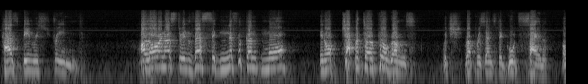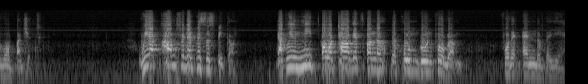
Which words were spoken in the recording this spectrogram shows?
has been restrained, allowing us to invest significant more in our capital programs, which represents the growth side of our budget. We are confident, Mr. Speaker, that we'll meet our targets under the homegrown program for the end of the year.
